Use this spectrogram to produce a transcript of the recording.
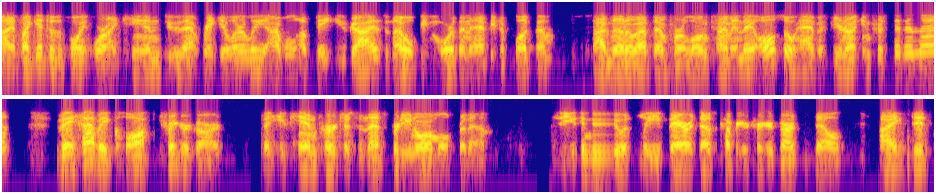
Uh, if I get to the point where I can do that regularly, I will update you guys, and I will be more than happy to plug them. I've known about them for a long time, and they also have, if you're not interested in that, they have a cloth trigger guard that you can purchase, and that's pretty normal for them. So you can do it sleeve there. It does cover your trigger guard still. I didn't.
